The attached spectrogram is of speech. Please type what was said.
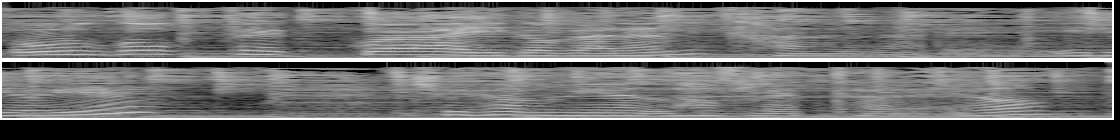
오곡백과 익어가는 가을날의 일요일 주현미의 러브레터예요.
